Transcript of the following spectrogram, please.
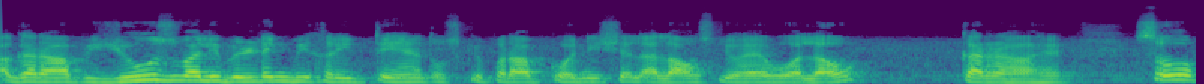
अगर आप यूज़ वाली बिल्डिंग भी ख़रीदते हैं तो उसके ऊपर आपको इनिशियल अलाउंस जो है वो अलाउ कर रहा है। सो so,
